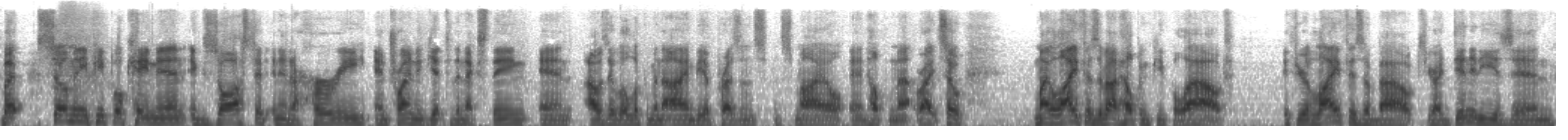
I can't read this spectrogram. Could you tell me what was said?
but so many people came in exhausted and in a hurry and trying to get to the next thing, and I was able to look them in the eye and be a presence and smile and help them out. Right. So, my life is about helping people out. If your life is about your identity is in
